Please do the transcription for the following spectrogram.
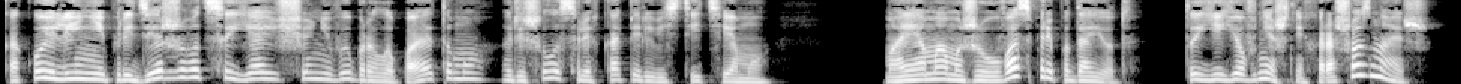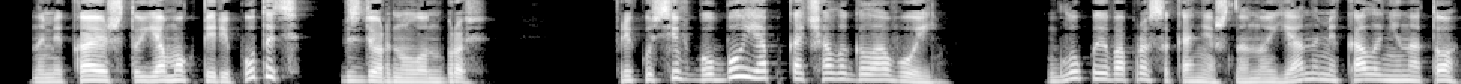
Какой линии придерживаться, я еще не выбрала, поэтому решила слегка перевести тему. «Моя мама же у вас преподает? Ты ее внешне хорошо знаешь?» «Намекаешь, что я мог перепутать?» — вздернул он бровь. Прикусив губу, я покачала головой. Глупые вопросы, конечно, но я намекала не на то.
